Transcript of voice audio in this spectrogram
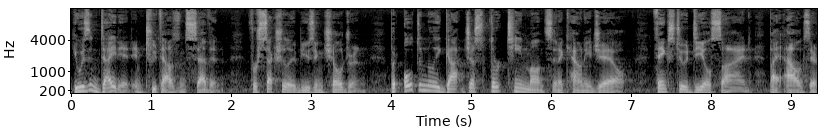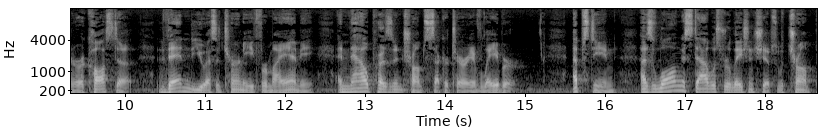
He was indicted in 2007 for sexually abusing children, but ultimately got just 13 months in a county jail, thanks to a deal signed by Alexander Acosta, then the U.S. Attorney for Miami, and now President Trump's Secretary of Labor. Epstein has long established relationships with Trump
